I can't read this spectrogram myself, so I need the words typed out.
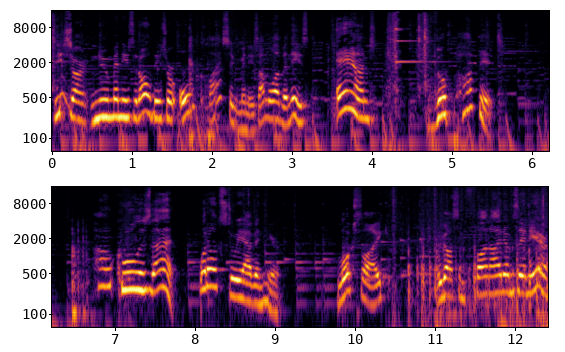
These aren't new minis at all. These are old classic minis. I'm loving these. And the puppet. How cool is that? What else do we have in here? Looks like we got some fun items in here.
